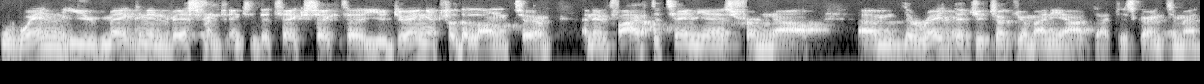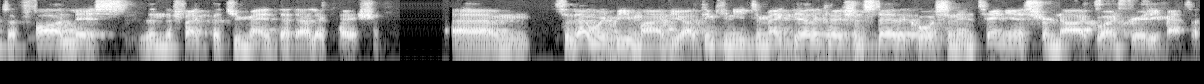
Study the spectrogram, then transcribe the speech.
when you make an investment into the tech sector, you're doing it for the long term. And in five to 10 years from now, um, the rate that you took your money out at is going to matter far less than the fact that you made that allocation. Um, so that would be my view. I think you need to make the allocation, stay the course, and in 10 years from now, it won't really matter.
